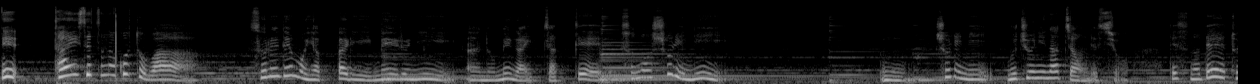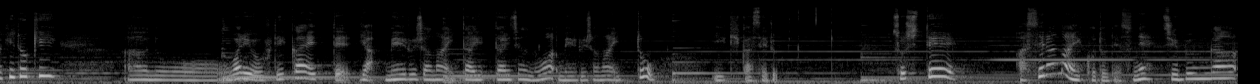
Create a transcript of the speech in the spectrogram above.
で大切なことはそれでもやっぱりメールにあの目がいっちゃってその処理に、うん、処理に夢中になっちゃうんですよ。ですので時々あの我を振り返っていやメールじゃない大大事なのはメールじゃないと言い聞かせる。そして焦らないことですね。自分が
